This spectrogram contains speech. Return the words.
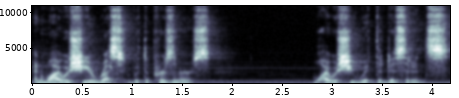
and why was she arrested with the prisoners? Why was she with the dissidents?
